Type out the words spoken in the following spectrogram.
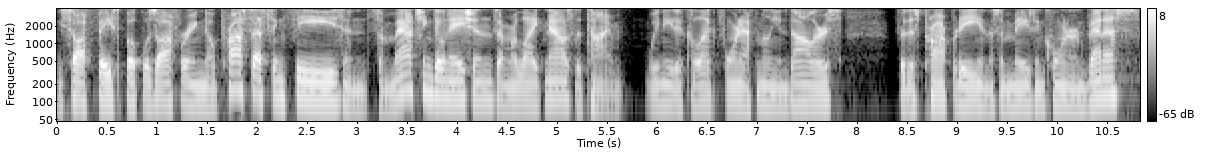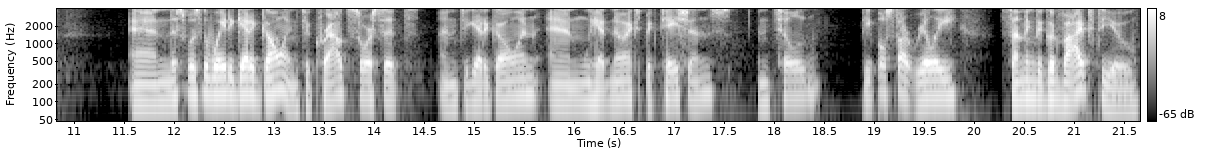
We saw Facebook was offering no processing fees and some matching donations, and we're like, now's the time. We need to collect four and a half million dollars for this property in this amazing corner in Venice. And this was the way to get it going, to crowdsource it and to get it going. And we had no expectations until people start really sending the good vibes to you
